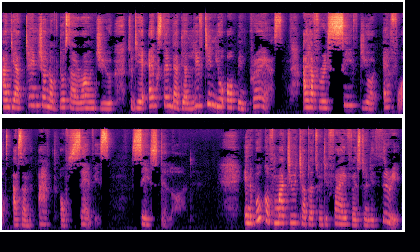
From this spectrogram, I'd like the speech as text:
and the attention of those around you to the extent that they are lifting you up in prayers. I have received your effort as an act of service, says the Lord. In the book of Matthew, chapter 25, verse 23,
